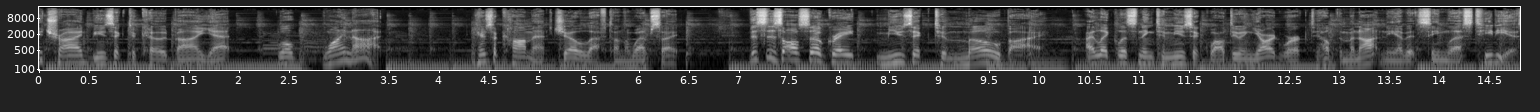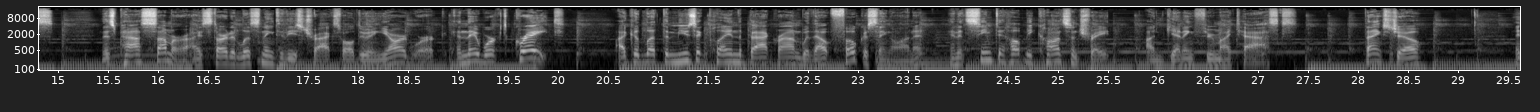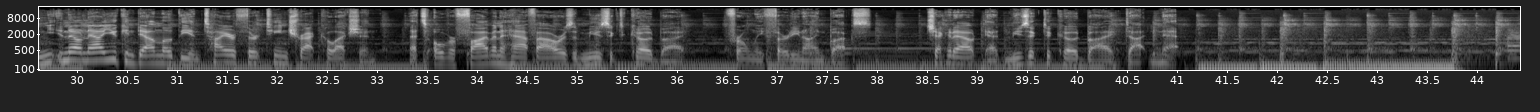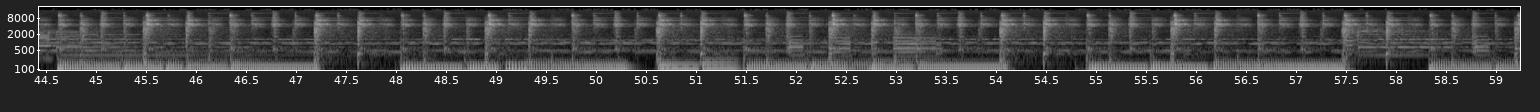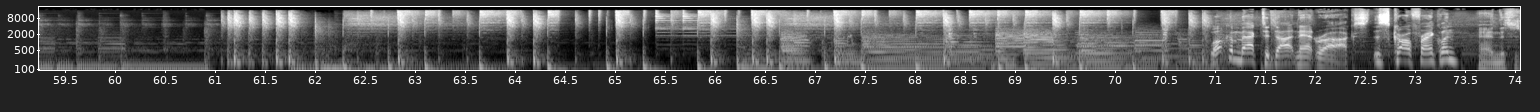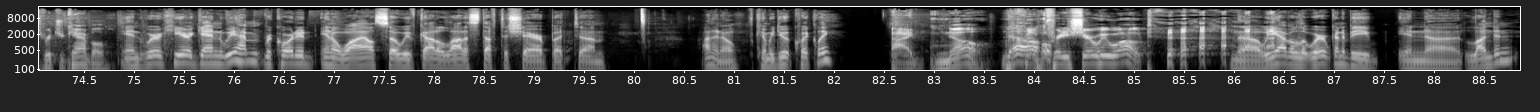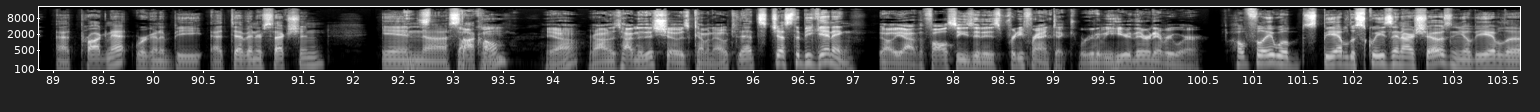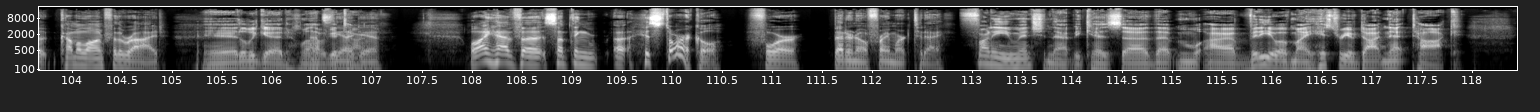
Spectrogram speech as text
You tried Music to Code By yet? Well, why not? Here's a comment Joe left on the website. This is also great music to mow by. I like listening to music while doing yard work to help the monotony of it seem less tedious. This past summer, I started listening to these tracks while doing yard work, and they worked great. I could let the music play in the background without focusing on it, and it seemed to help me concentrate on getting through my tasks. Thanks, Joe. And you know, now you can download the entire 13 track collection. That's over five and a half hours of music to code by for only 39 bucks. Check it out at musictocodeby.net. Welcome back to .NET Rocks. This is Carl Franklin, And this is Richard Campbell. and we're here again. We haven't recorded in a while, so we've got a lot of stuff to share. But um, I don't know. Can we do it quickly? I no, No. I'm pretty sure we won't. No, we have a. We're going to be in uh, London at Prognet. We're going to be at Dev Intersection in, uh, Stockholm. Yeah, around the time that this show is coming out. That's just the beginning. Oh yeah, the fall season is pretty frantic. We're going to be here, there, and everywhere. Hopefully, we'll be able to squeeze in our shows, and you'll be able to come along for the ride. It'll be good. We'll That's have a good time. idea. Well, I have uh, something uh, historical for Better Know Framework today. Funny you mentioned that because uh, the uh, video of my history of .NET talk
